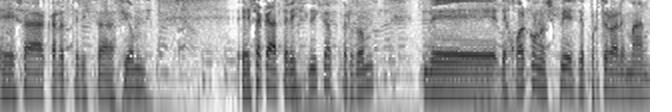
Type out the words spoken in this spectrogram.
esa caracterización, esa característica, perdón, de, de jugar con los pies de portero alemán.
